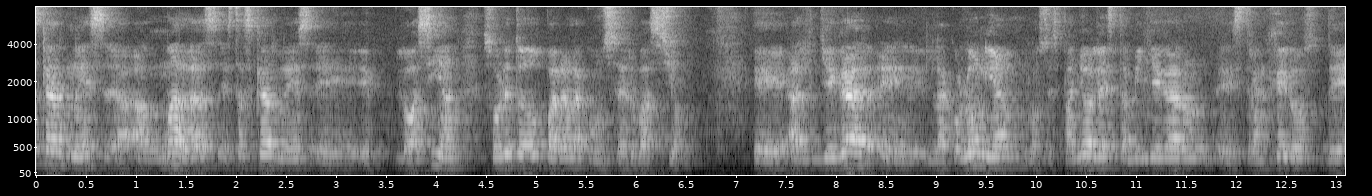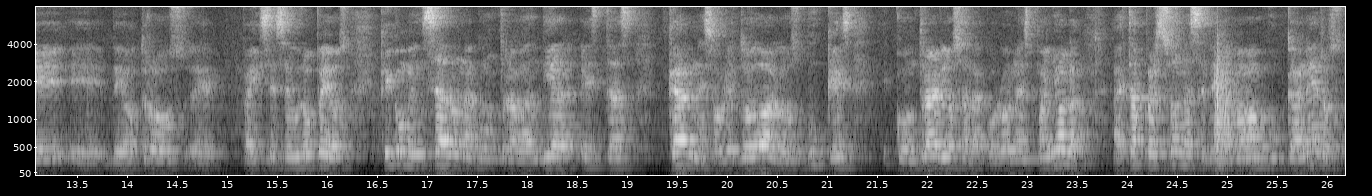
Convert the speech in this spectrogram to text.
carnes eh, ahumadas, estas carnes eh, eh, lo hacían sobre todo para la conservación. Al llegar la colonia, los españoles, también llegaron extranjeros de, de otros países europeos que comenzaron a contrabandear estas carnes, sobre todo a los buques contrarios a la corona española. A estas personas se les llamaban bucaneros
